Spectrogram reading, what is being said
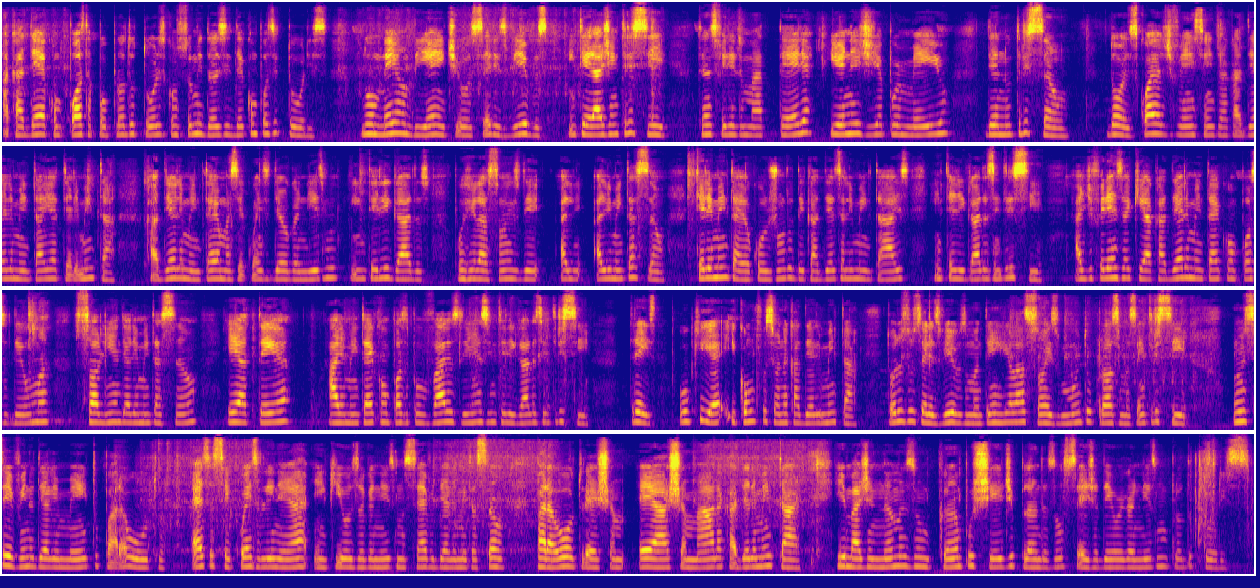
A cadeia é composta por produtores, consumidores e decompositores. No meio ambiente, os seres vivos interagem entre si, transferindo matéria e energia por meio de nutrição. 2. Qual é a diferença entre a cadeia alimentar e a teia alimentar? Cadeia alimentar é uma sequência de organismos interligados por relações de alimentação, que alimentar é o conjunto de cadeias alimentares interligadas entre si. A diferença é que a cadeia alimentar é composta de uma só linha de alimentação e a teia alimentar é composta por várias linhas interligadas entre si. 3. O que é e como funciona a cadeia alimentar? Todos os seres vivos mantêm relações muito próximas entre si um servindo de alimento para outro. Essa sequência linear em que os organismos servem de alimentação para outro é, é a chamada cadeia alimentar. Imaginamos um campo cheio de plantas, ou seja, de organismos produtores.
